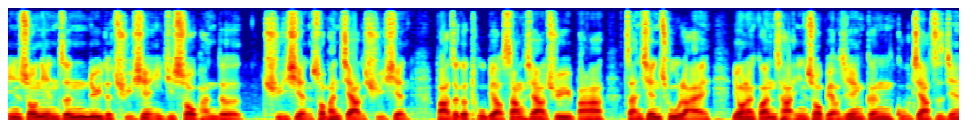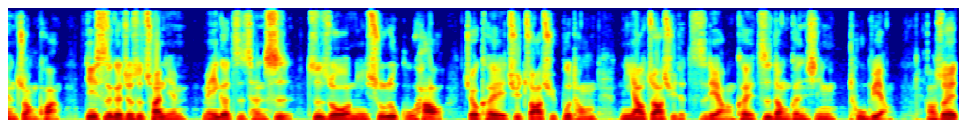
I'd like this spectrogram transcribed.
营收年增率的曲线以及收盘的曲线、收盘价的曲线，把这个图表上下去把它展现出来，用来观察营收表现跟股价之间的状况。第四个就是串联每一个子程式，制作你输入股号就可以去抓取不同你要抓取的资料，可以自动更新图表。好，所以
